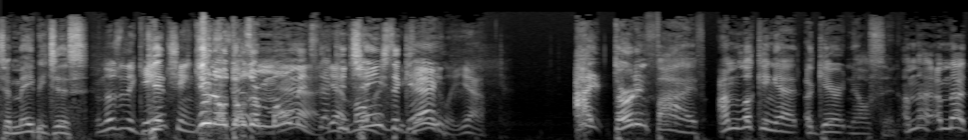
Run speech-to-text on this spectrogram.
to maybe just And those are the game Get- changers. you know, too. those are moments Yeah, that yeah, can change the game. Exactly. Yeah. I third and five. I'm looking at a Garrett Nelson. I'm not. I'm not.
